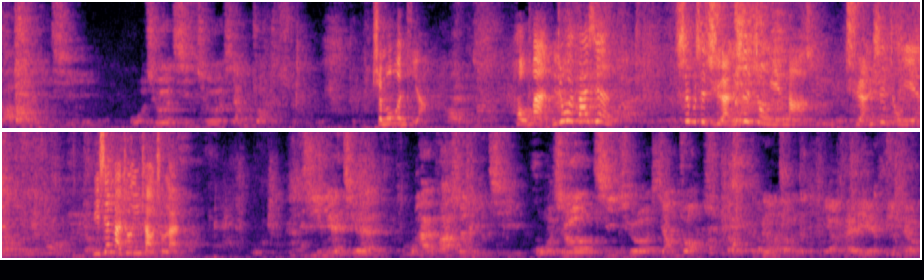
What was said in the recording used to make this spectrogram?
发生了一起火车、汽车相撞事故。什么问题啊？好慢，你就会发现，是不是全是重音呐、全是重音。你先把重音找出来。几年前，武汉发生了一起火车、汽车相撞事故。你要开脸逼笑。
